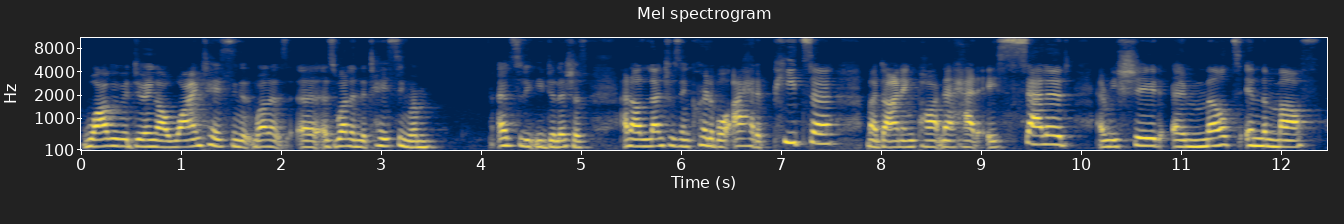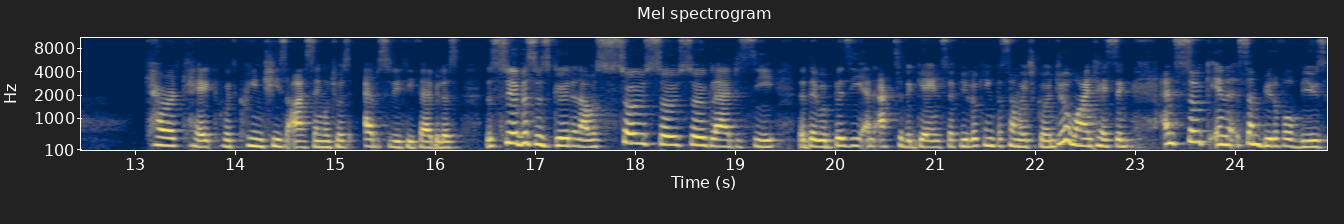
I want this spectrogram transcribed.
while we were doing our wine tasting as well as, uh, as well in the tasting room absolutely delicious. And our lunch was incredible. I had a pizza, my dining partner had a salad, and we shared a melt in the mouth carrot cake with cream cheese icing, which was absolutely fabulous. The service was good, and I was so, so, so glad to see that they were busy and active again. So if you're looking for somewhere to go and do a wine tasting and soak in some beautiful views,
